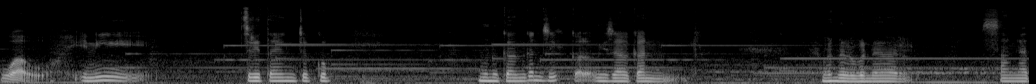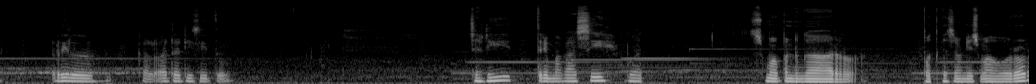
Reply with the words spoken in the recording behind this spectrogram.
Wow ini cerita yang cukup menegangkan sih kalau misalkan benar-benar sangat real kalau ada di situ jadi terima kasih buat semua pendengar podcast Unisma Horror.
